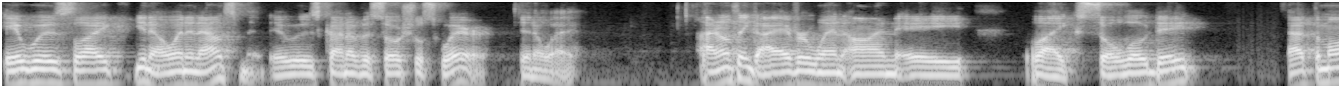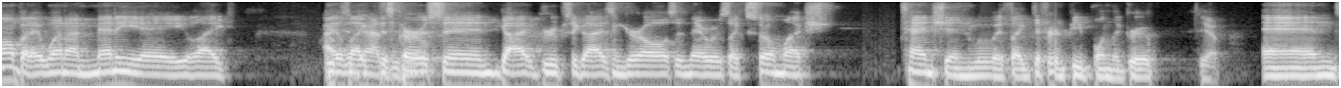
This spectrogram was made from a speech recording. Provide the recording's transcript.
it was like, you know, an announcement. It was kind of a social square in a way. I don't think I ever went on a like solo date at the mall, but I went on many a like I Groups of like this person, guy groups of guys and girls, and there was like so much tension with like different people in the group. And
